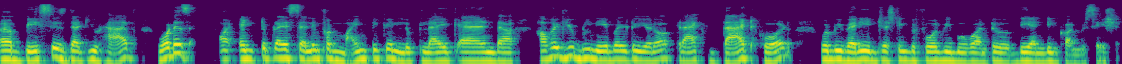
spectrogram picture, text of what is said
uh, bases that you have, what is enterprise selling for Mindtickle look like? And uh, how have you been able to you know crack that code? Would be very interesting before we move on to the ending conversation.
